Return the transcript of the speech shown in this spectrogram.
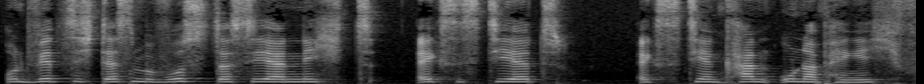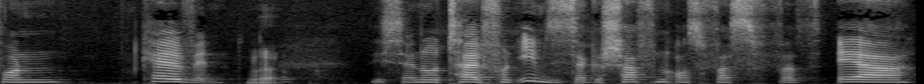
und wird sich dessen bewusst, dass sie ja nicht existiert, existieren kann, unabhängig von Calvin. Ja. Sie ist ja nur Teil von ihm. Sie ist ja geschaffen aus was, was er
